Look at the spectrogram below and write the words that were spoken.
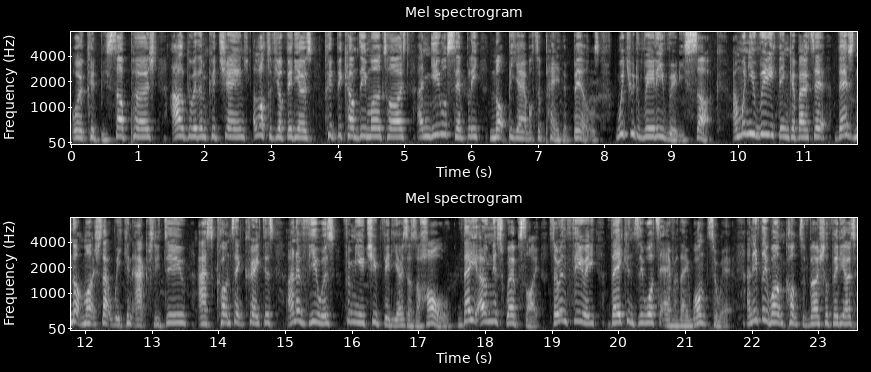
or it could be sub-purged, algorithm could change, a lot of your videos could become demonetized, and you will simply not be able to pay the bills, which would really, really suck. And when you really think about it, there's not much that we can actually do as content creators and as viewers from YouTube videos as a whole. They own this website, so in theory, they can do whatever they want to it. And if they want controversial videos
